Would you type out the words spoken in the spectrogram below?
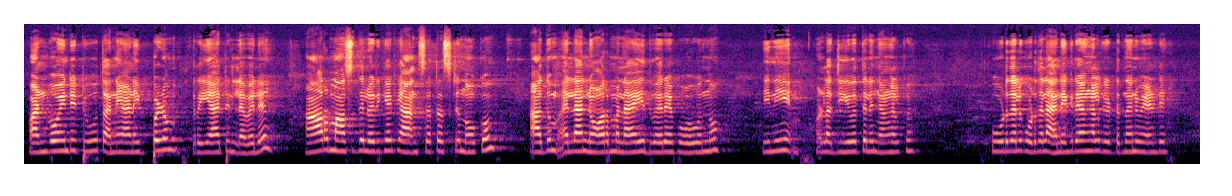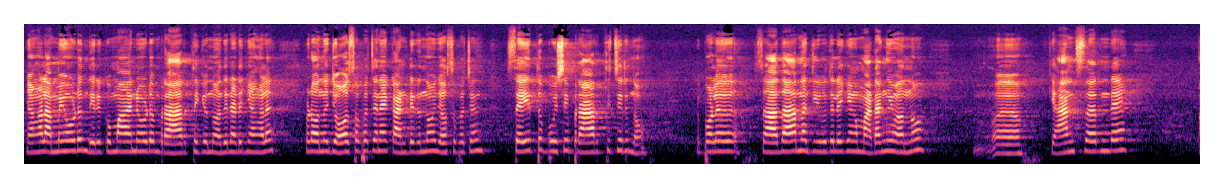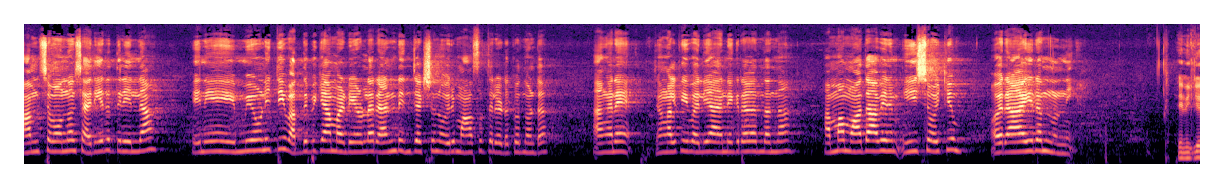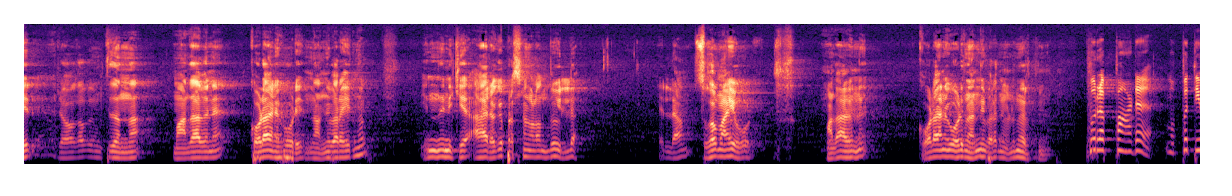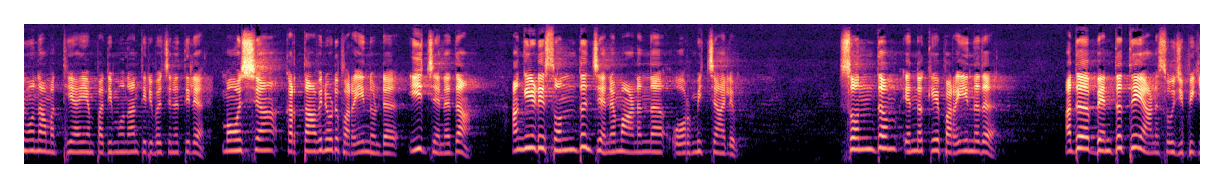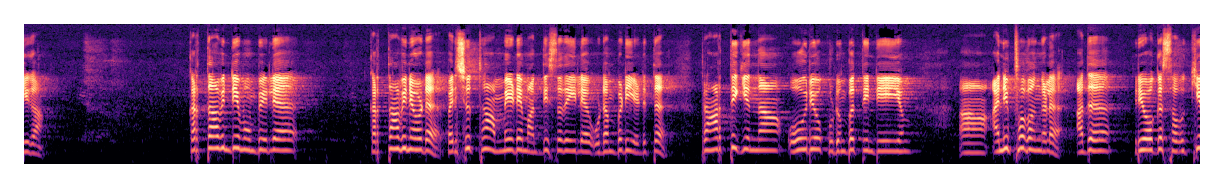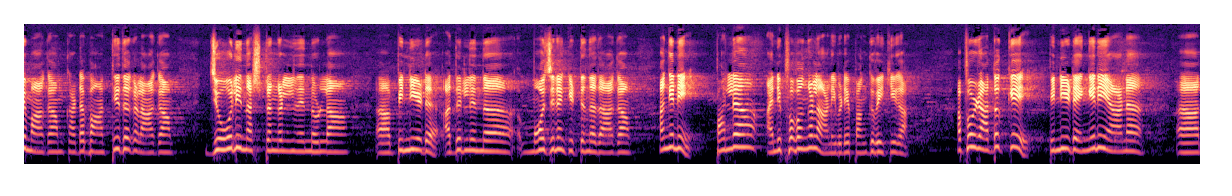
വൺ പോയിന്റ് ടു തന്നെയാണ് ഇപ്പോഴും ക്രിയാറ്റിൻ ലെവൽ ആറ് മാസത്തിലൊരിക്കൽ ക്യാൻസർ ടെസ്റ്റ് നോക്കും. അതും എല്ലാം നോർമലായി ഇതുവരെ പോകുന്നു. ഇനി ഉള്ള ജീവിതത്തിൽ ഞങ്ങൾക്ക് കൂടുതൽ കൂടുതൽ അനുഗ്രഹങ്ങൾ കിട്ടുന്നതിന് വേണ്ടി ഞങ്ങൾ അമ്മയോടും തിരുക്കുമാരനോടും പ്രാർത്ഥിക്കുന്നു. അതിനിടയ്ക്ക് ഞങ്ങൾ ഇവിടെ ഒന്ന് ജോസഫ് അച്ഛനെ കണ്ടിരുന്നു. ജോസഫ് അച്ഛൻ സെയ്ത്ത് പൂശി പ്രാർത്ഥിച്ചിരുന്നു. ഇപ്പോൾ സാധാരണ ജീവിതത്തിലേക്ക് അങ്ങ് മടങ്ങി വന്നു. ക്യാൻസറിന്റെ അംശമൊന്നും ശരീരത്തിലില്ല. ഇനി ഇമ്മ്യൂണിറ്റി വർദ്ധിപ്പിക്കാൻ വേണ്ടിയുള്ള രണ്ട് ഇഞ്ചക്ഷൻ ഒരു മാസത്തിൽ എടുക്കുന്നുണ്ട്. അങ്ങനെ ഞങ്ങൾക്ക് ഈ വലിയ അനുഗ്രഹം തന്ന അമ്മ മാതാവിനും ഈശോയ്ക്കും ഒരായിരം നന്ദി. എനിക്ക് രോഗവിമുക്തി തന്ന മാതാവിന് കൂടാനുകൂടി നന്ദി പറയുന്നു. ഇന്ന് എനിക്ക് ആരോഗ്യ പ്രശ്നങ്ങളൊന്നും ഇല്ല എല്ലാം സുഖമായി ഓടി മാതാവിന് കൂടാനുകൂടി നന്ദി പറഞ്ഞുകൊണ്ട് നിർത്തുന്നു പുറപ്പാട് മുപ്പത്തിമൂന്നാം അധ്യായം പതിമൂന്നാം തിരുവചനത്തിൽ മോശ കർത്താവിനോട് പറയുന്നുണ്ട് ഈ ജനത അങ്ങയുടെ സ്വന്തം ജനമാണെന്ന് ഓർമ്മിച്ചാലും സ്വന്തം എന്നൊക്കെ പറയുന്നത് അത് ബന്ധത്തെയാണ് സൂചിപ്പിക്കുക. കർത്താവിന്റെ മുമ്പിൽ കർത്താവിനോട് പരിശുദ്ധ അമ്മയുടെ മധ്യസ്ഥതയിൽ ഉടമ്പടിയെടുത്ത് പ്രാർത്ഥിക്കുന്ന ഓരോ കുടുംബത്തിന്റെയും അനുഭവങ്ങൾ അത് രോഗസൗഖ്യമാകാം കടബാധ്യതകളാകാം ജോലി നഷ്ടങ്ങളിൽ നിന്നുള്ള പിന്നീട് അതിൽ നിന്ന് മോചനം കിട്ടുന്നതാകാം. അങ്ങനെ പല അനുഭവങ്ങളാണ് ഇവിടെ പങ്കുവയ്ക്കുക. അപ്പോഴതൊക്കെ പിന്നീട് എങ്ങനെയാണ്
